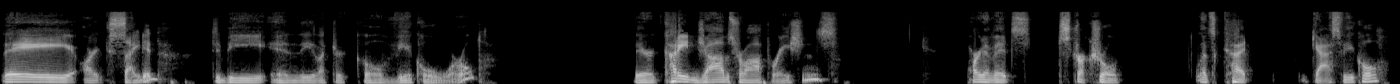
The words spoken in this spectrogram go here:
They are excited to be in the electrical vehicle world. They're cutting jobs from operations. Part of it's structural. Let's cut gas vehicle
